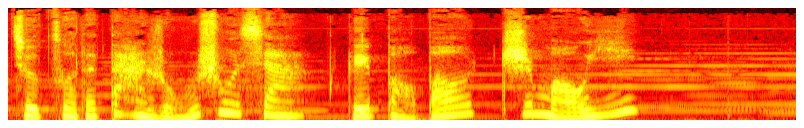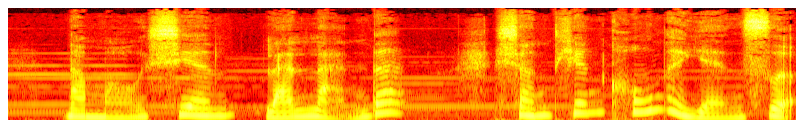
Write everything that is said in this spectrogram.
就坐在大榕树下给宝宝织毛衣。那毛线蓝蓝的，像天空的颜色。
